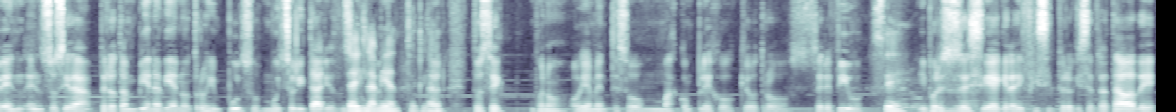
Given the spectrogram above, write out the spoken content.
en, sociedad, pero también habían otros impulsos muy solitarios. De, aislamiento, claro. Entonces, bueno, obviamente son más complejos que otros seres vivos. Sí. Y por eso se decía que era difícil, pero que se trataba de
